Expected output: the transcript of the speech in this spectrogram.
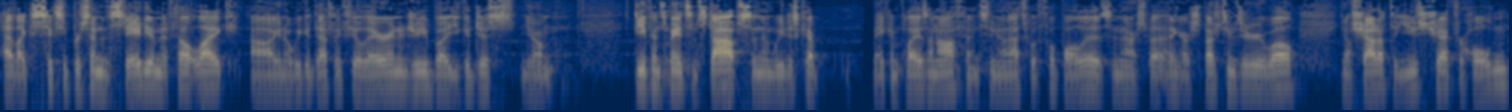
had like 60% of the stadium, it felt like. Uh, you know, we could definitely feel their energy, but you could just, you know, defense made some stops and then we just kept making plays on offense. You know, that's what football is. And our, I think our special teams did really well. You know, shout out to Check for Holden.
